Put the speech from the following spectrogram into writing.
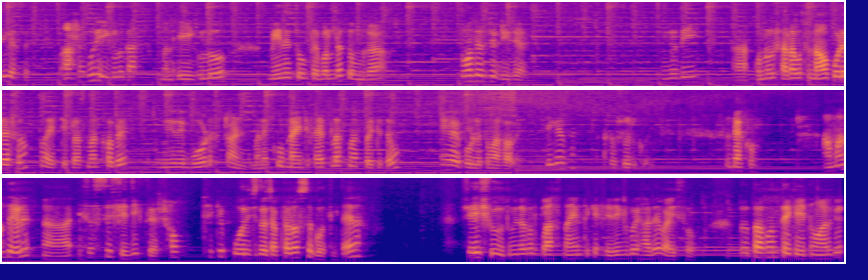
ঠিক আছে? আশা করি এইগুলো কাজ মানে এইগুলো মেনে চলতে পারলে তোমরা তোমাদের যে ডিজাইন তুমি যদি কোনো সারা বছর নাও পড়ে আসো তো এইটটি প্লাস মার্ক হবে। তুমি যদি বোর্ড স্ট্যান্ড মানে খুব নাইনটি ফাইভ প্লাস মার্ক পাইতে চাও, এইভাবে পড়লে তোমার হবে। ঠিক আছে? আসো শুরু করি। দেখো, আমাদের এসএসসি ফিজিক্সের সব থেকে পরিচিত চ্যাপ্টার হচ্ছে গতি, তাই না? সেই শুরু, তুমি যখন ক্লাস নাইন থেকে ফিজিক্স বই হাতে পাইছো, তো তখন থেকেই তোমাকে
